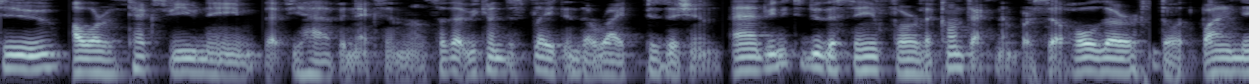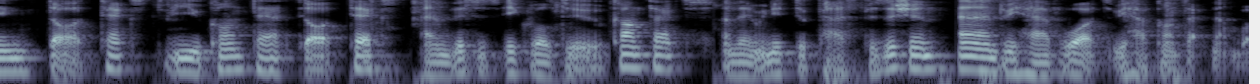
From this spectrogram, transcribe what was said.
to our text view name that we have in XML so that we can display it in the right position. And we need to do the same for the contact number. So holder dot binding dot text view contact dot text and this is equal to contacts and then we need to pass position and we have what we have contact number.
